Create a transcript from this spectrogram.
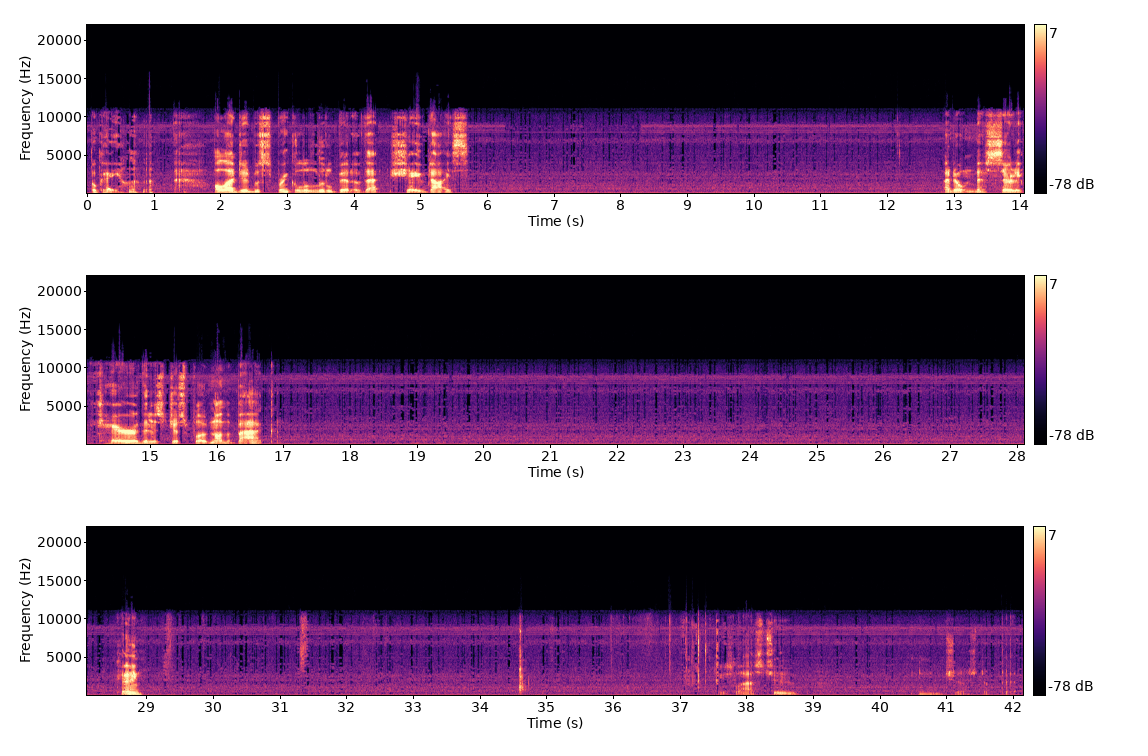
Okay. All I did was sprinkle a little bit of that shaved ice. I don't necessarily care that it's just floating on the back. Okay. These last two need just a bit.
